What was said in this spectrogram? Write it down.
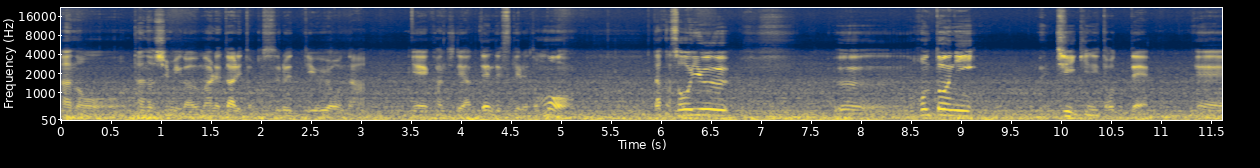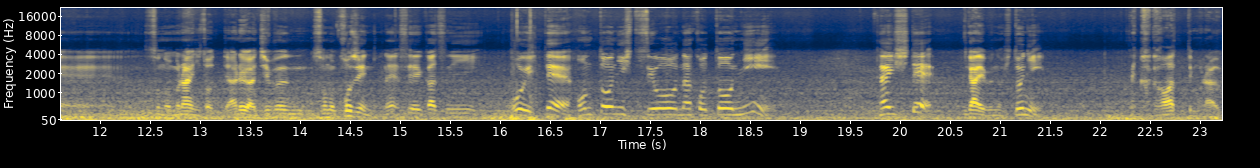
あの楽しみが生まれたりとかするっていうような、え感じでやってんですけれどもなんかそういうう本当に地域にとって、えー、その村にとってあるいは自分その個人のね生活において本当に必要なことに対して外部の人に関わってもらう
